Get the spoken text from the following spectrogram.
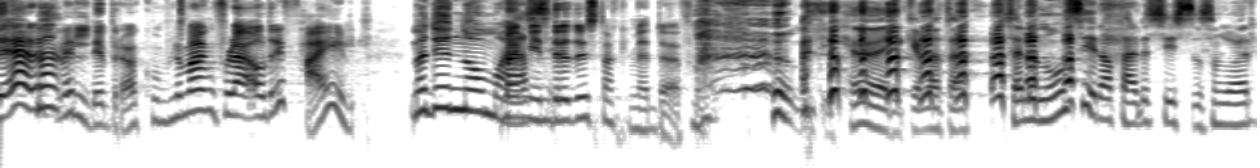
Det er et veldig bra kompliment, for det er aldri feil. Men du, nå må Med jeg mindre du snakker med døde folk. De hører ikke, vet du. Selv om noen sier at det er det siste som går.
